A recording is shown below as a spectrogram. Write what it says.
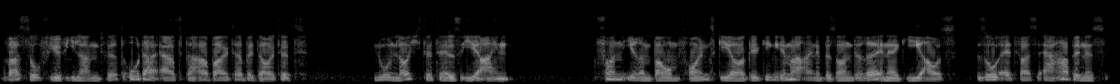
was so viel wie Landwirt oder Erdbearbeiter bedeutet. Nun leuchtete es ihr ein. Von ihrem Baumfreund George ging immer eine besondere Energie aus, so etwas Erhabenes,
